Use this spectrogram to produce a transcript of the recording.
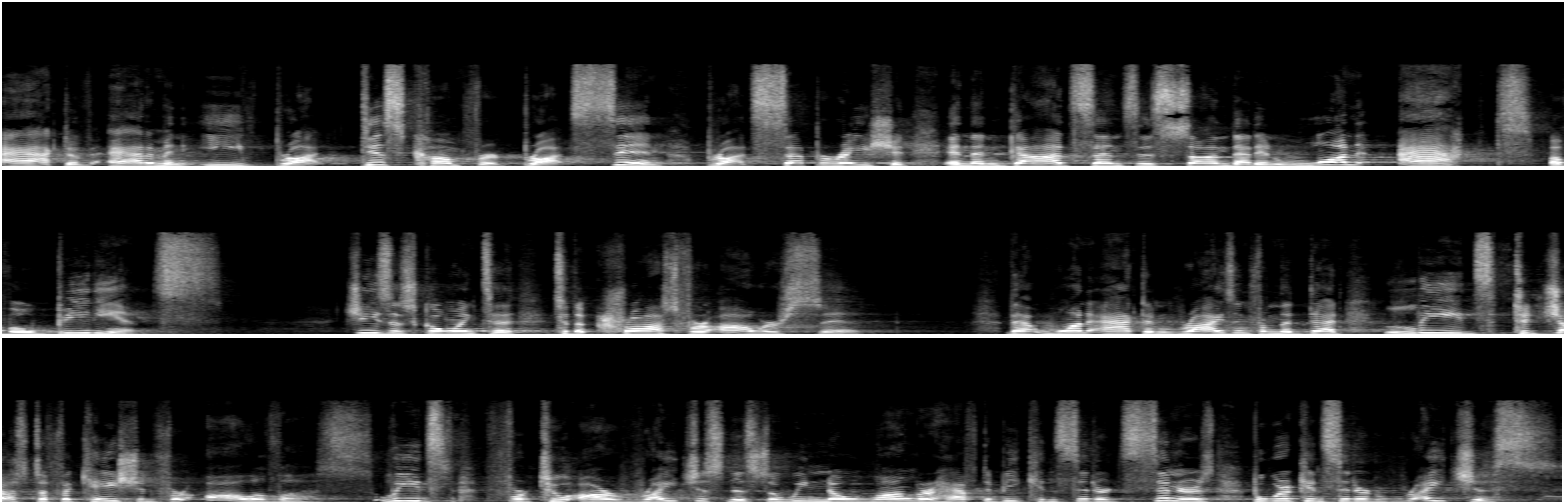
act of Adam and Eve brought discomfort brought sin, brought separation. And then God sends his son that in one act of obedience, Jesus going to, to the cross for our sin. That one act and rising from the dead leads to justification for all of us, leads for, to our righteousness, so we no longer have to be considered sinners, but we're considered righteous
